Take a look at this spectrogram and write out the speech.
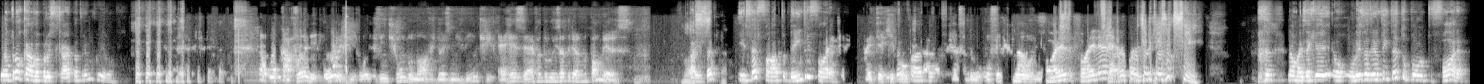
eu trocava pelo Scarpa tranquilo. Não, o Cavani, hoje, hoje, 21 de 9 de 2020, é reserva do Luiz Adriano no Palmeiras. Ah, isso, é, isso é fato, dentro e fora. Vai ter que Isso é conquistar fato. a confiança do Pô, fechou, Não, né? fora ele, fora ele é. Eu tenho certeza que sim. Não, mas é que o, o Luiz Adriano tem tanto ponto fora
